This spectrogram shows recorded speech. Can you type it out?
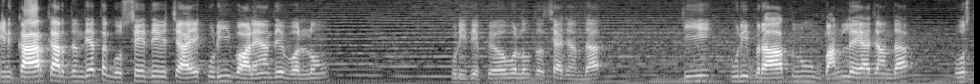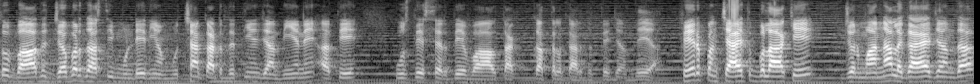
ਇਨਕਾਰ ਕਰ ਦਿੰਦੇ ਆ, ਤਾਂ ਗੁੱਸੇ ਦੇ ਵਿੱਚ ਆਏ ਕੁੜੀ ਵਾਲਿਆਂ ਦੇ ਵੱਲੋਂ, ਕੁੜੀ ਦੇ ਪਿਓ ਵੱਲੋਂ ਦੱਸਿਆ ਜਾਂਦਾ ਕਿ ਪੂਰੀ ਬਰਾਤ ਨੂੰ ਬੰਨ ਲਿਆ ਜਾਂਦਾ। ਉਸ ਤੋਂ ਬਾਅਦ ਜ਼ਬਰਦਸਤੀ ਮੁੰਡੇ ਦੀਆਂ ਮੁੱਛਾਂ ਕੱਟ ਦਿੱਤੀਆਂ ਜਾਂਦੀਆਂ ਨੇ ਅਤੇ ਉਸ ਦੇ ਸਿਰ ਦੇ ਵਾਲ ਤੱਕ ਕਤਲ ਕਰ ਦਿੱਤੇ ਜਾਂਦੇ ਆ। ਫਿਰ ਪੰਚਾਇਤ ਬੁਲਾ ਕੇ ਜੁਰਮਾਨਾ ਲਗਾਇਆ ਜਾਂਦਾ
